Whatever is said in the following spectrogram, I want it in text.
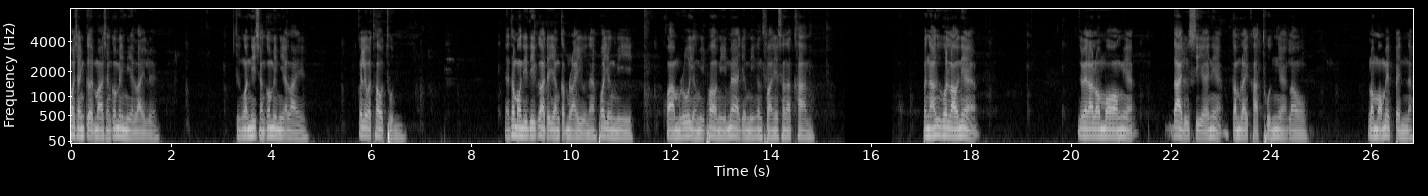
พราะฉันเกิดมาฉันก็ไม่มีอะไรเลย ถึงวันนี้ฉันก็ไม่มีอะไร ก็เรียกว่าเท่าทุน แต่ถ้ามองดีๆก็อาจจะยังกำไรอยู่นะ เพราะยังมีความรู้ยังมีพ่อมีแม่ยังมีเงินฝากในธนาคารปัญหาคือคนเราเนี่ย เวลาเรามองเนี่ย ได้หรือเสียเนี่ยกำไรขาดทุนเนี่ยเรา เรามองไม่เป็นนะ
